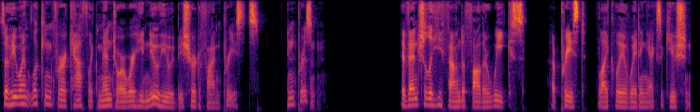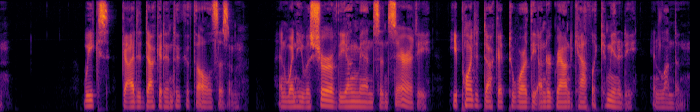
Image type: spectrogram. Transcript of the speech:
So he went looking for a Catholic mentor where he knew he would be sure to find priests in prison. Eventually, he found a Father Weeks, a priest likely awaiting execution. Weeks guided Duckett into Catholicism, and when he was sure of the young man's sincerity, he pointed Duckett toward the underground Catholic community in London.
